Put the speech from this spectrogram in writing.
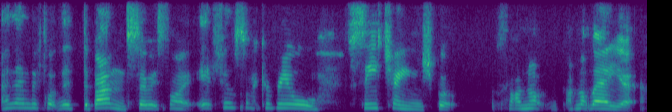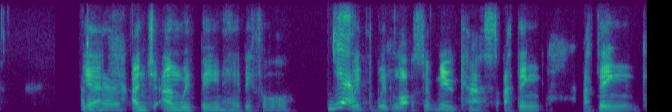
And then we've got the the band, so it's like it feels like a real sea change, but I'm not I'm not there yet. I Yeah. and and we've been here before. Yeah. with with lots of new casts. I think I think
